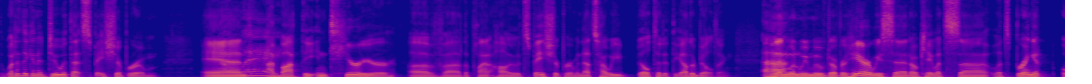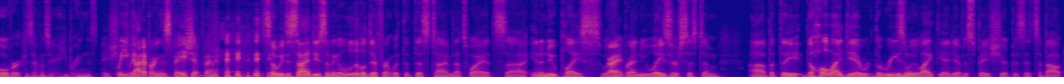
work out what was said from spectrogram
what are they going to do with that spaceship room? And way. I bought the interior of uh, the Planet Hollywood spaceship room, and that's how we built it at the other building. And Uh-huh. then when we moved over here, we said, okay, let's uh, let's bring it over because everyone's like, are you bringing the spaceship? well, you got to bring the spaceship. so we decided to do something a little different with it this time. That's why it's uh, in a new place with a brand new laser system. Uh, but the the whole idea, the reason we like the idea of a spaceship is it's about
